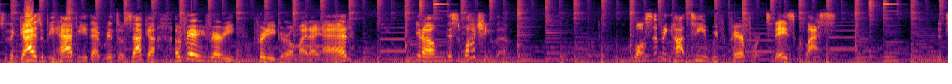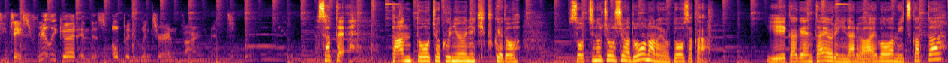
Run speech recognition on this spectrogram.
so the guys would be happy that Rin Tosaka, a very, very pretty girl, might I add, you know, is watching them. While sipping hot tea, we prepare for today's class. The tea tastes really good in this open winter environment. さて、担当直入に聞くけど、そっちの調子はどうなのよ、遠坂。いい加減頼りになる相棒は見つかった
